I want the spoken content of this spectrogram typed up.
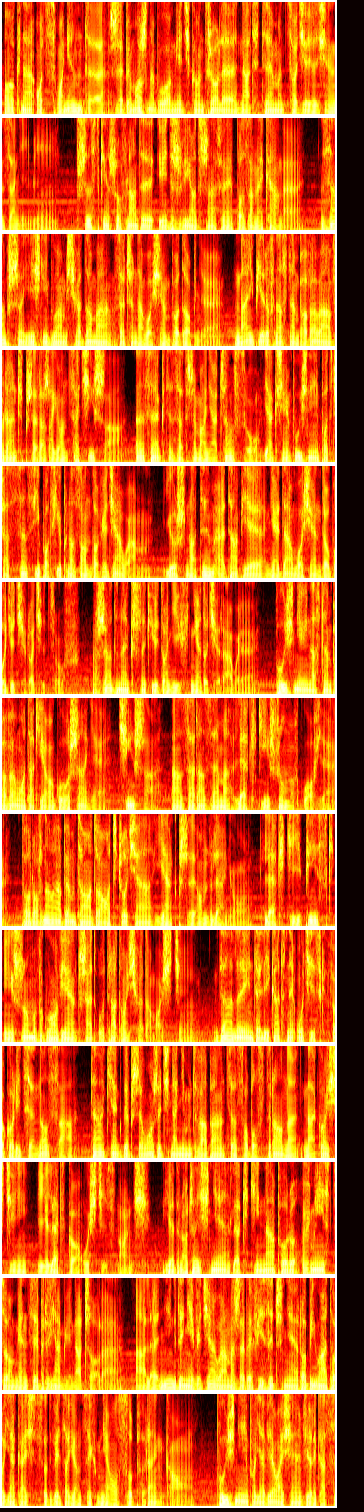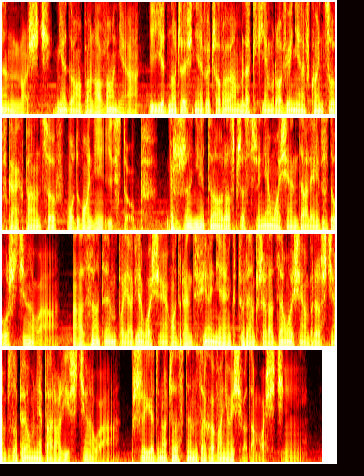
Okna odsłonięte, żeby można było mieć kontrolę nad tym, co dzieje się za nimi. Wszystkie szuflady i drzwi od szafy pozamykane. Zawsze, jeśli byłam świadoma, zaczynało się podobnie. Najpierw następowała wręcz przerażająca cisza, efekt zatrzymania czasu, jak się później podczas sesji pod hipnozą dowiedziałam. Już na tym etapie nie dało się dobudzić rodziców. Żadne krzyki do nich nie docierały. Później następowało takie ogłuszenie, cisza, a zarazem lekki szum w głowie. Porównałabym to do odczucia jak przy omdleniu. Lekki pisk i szum w głowie przed utratą świadomości. Dalej delikatny ucisk w okolicy nosa, tak jakby przełożyć na nim dwa palce z obu stron na kości i lekko uścisnąć. Jednocześnie lekki napór w miejscu między brwiami na czole. Ale nigdy nie wiedziałam, żeby fizycznie robiła to jakaś z odwiedzających mnie osób ręką. Później pojawiała się wielka senność, nie do opanowania i jednocześnie wyczuwałam lekkie mrowienie w końcówkach palców u dłoni i stóp. Drżenie to rozprzestrzeniało się dalej wzdłuż ciała, a zatem pojawiało się odrętwienie, które przeradzało się wreszcie w zupełnie paraliż ciała, przy jednoczesnym zachowaniu świadomości.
